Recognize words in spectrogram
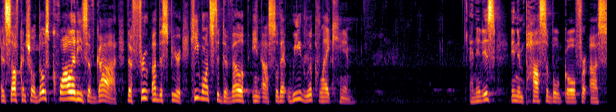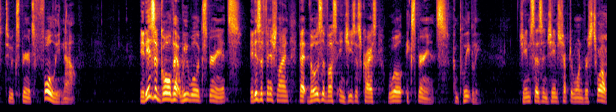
and self control. Those qualities of God, the fruit of the Spirit, He wants to develop in us so that we look like Him. And it is an impossible goal for us to experience fully now. It is a goal that we will experience. It is a finish line that those of us in Jesus Christ will experience completely. James says in James chapter 1 verse 12,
